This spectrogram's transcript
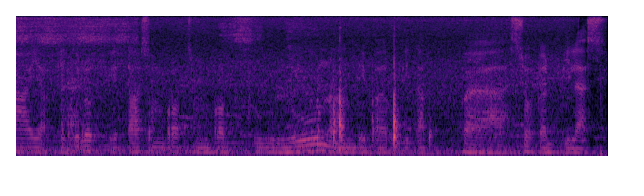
kayak gitu kita semprot-semprot dulu nanti baru kita basuh dan bilas.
